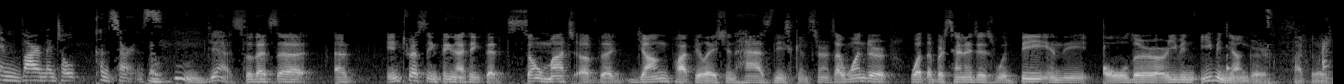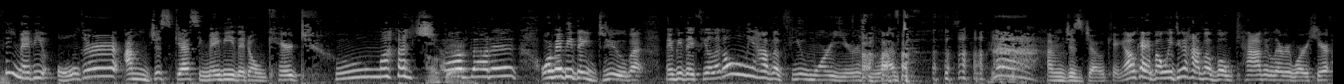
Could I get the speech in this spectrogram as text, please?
environmental concerns. Hmm, yeah, so that's a, a interesting thing. I think that so much of the young population has these concerns. I wonder what the percentages would be in the older or even even younger population. I think maybe older, I'm just guessing, maybe they don't care too much Okay. about it. Or maybe they do, but maybe they feel like, I only have a few more years left. I'm just joking. Okay, but we do have a vocabulary word here,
